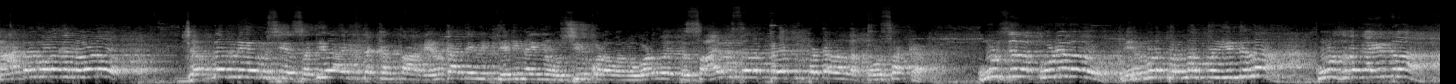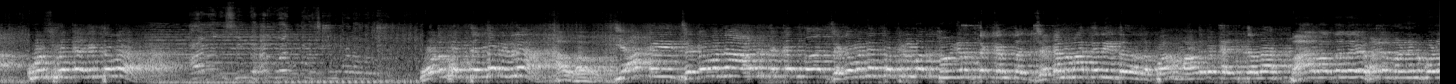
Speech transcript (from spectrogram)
ನಾಟಕದೊಳಗೆ ನೋಡು ಜಬ್ದಗ್ನಿಯ ಋಷಿಯ ಸತಿಯಾಗಿರ್ತಕ್ಕಂಥ ರೇಣುಕಾದೇವಿ ತೇಲಿ ಮೇಲಿನ ಉಸಿರು ಕೊಡವನ್ನು ಒಡೆದೋಯ್ತು ಸಾವಿರ ಸಲ ಪ್ರಯತ್ನ ಪಟ್ಟಾಳಲ್ಲ ಕೂಡ್ಸಕ್ಕ ಕೂಡ್ಸಿಲ್ಲ ಕೂಡಿಲ್ಲ ಅದು ನಿರ್ಗುಣ ಪರಮಾತ್ಮ ಇದ್ದಿಲ್ಲ? ಕೂಡ್ಸ್ಬೇಕಾಗಿತ್ತಲ್ಲ. ಕೂಡಿಸ್ಬೇಕಾಗಿತ್ತಲ್ಲ? ಒಡಬತ್ತಂದ್ರಿಲ್ಲ ಹೌದು ಹೌದು. ಯಾಕೆ ಮಾಡ್ಬೇಕಾಗಿತ್ತಲ್ಲ ಭಾರತದಲ್ಲಿ ಹೊಳೆ ಮಣ್ಣಿನ ಕೂಡ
